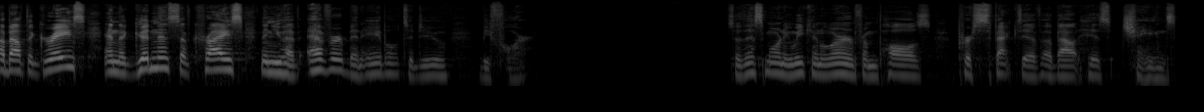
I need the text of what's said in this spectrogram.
about the grace and the goodness of Christ than you have ever been able to do before. So this morning we can learn from Paul's perspective about his chains.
